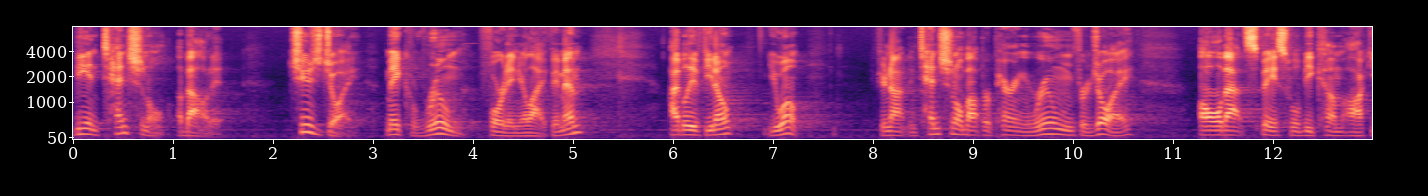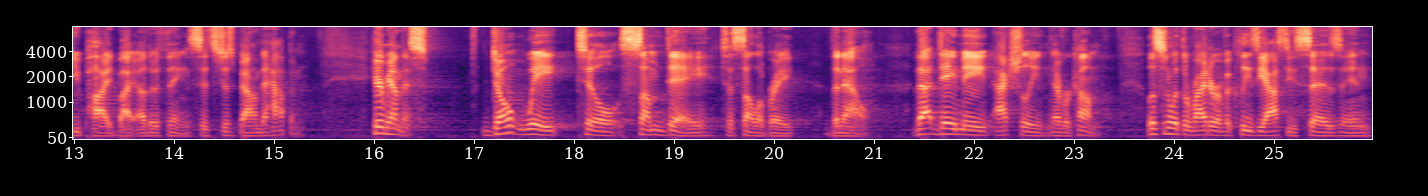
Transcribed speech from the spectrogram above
be intentional about it. Choose joy, make room for it in your life. Amen? I believe if you don't, you won't. If you're not intentional about preparing room for joy, all that space will become occupied by other things. It's just bound to happen. Hear me on this. Don't wait till someday to celebrate the now. That day may actually never come. Listen to what the writer of Ecclesiastes says in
